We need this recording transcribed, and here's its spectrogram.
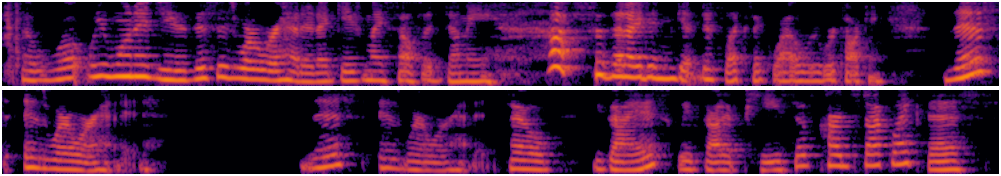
So what we want to do, this is where we're headed. I gave myself a dummy so that I didn't get dyslexic while we were talking. This is where we're headed. This is where we're headed. So you guys, we've got a piece of cardstock like this,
